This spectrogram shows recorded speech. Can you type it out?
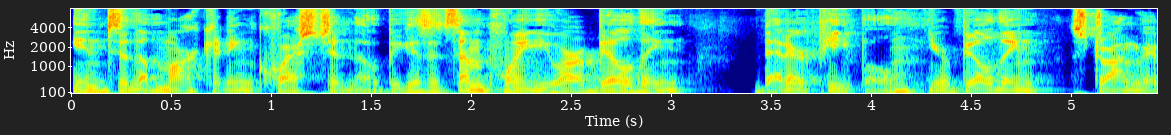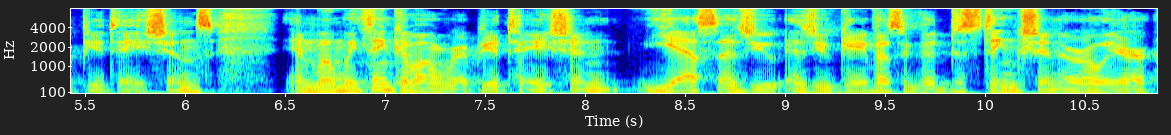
into the marketing question though? Because at some point you are building better people. You're building strong reputations. And when we think about reputation, yes, as you as you gave us a good distinction earlier,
